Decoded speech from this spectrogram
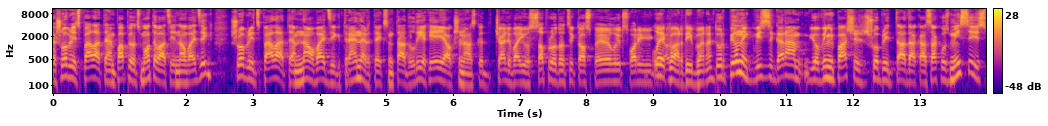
ka šobrīd spēlētājiem papildus motivācija nav vajadzīga. Šobrīd spēlētājiem nav vajadzīga trenera, teiksim, tāda lieka iejaukšanās, kad čaļi vai jūs saprotat, cik tā spēle ir svarīga. Liekvārdība, ne? Tur pilnīgi viss garām, jo viņi paši ir šobrīd tādā, kā saka, uz misijas.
